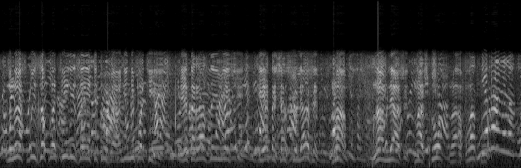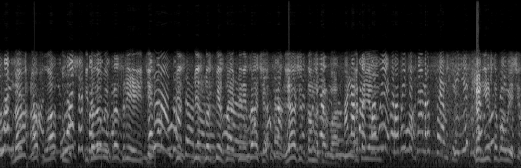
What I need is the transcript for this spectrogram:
у нас мы заплатили за эти трубы, они не платили. Это разные вещи. И это сейчас все ляжет нам. Нам ляжет на что? На оплату. На оплату. И тогда вы прозреете. Да, да, Без- да, да, Безвозмездная передача ляжет нам на карман. Она Это я вам... повысит нам расценки. Конечно, повысит.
